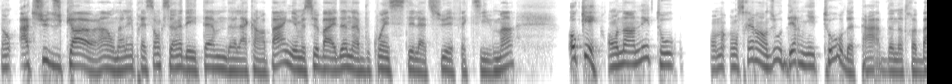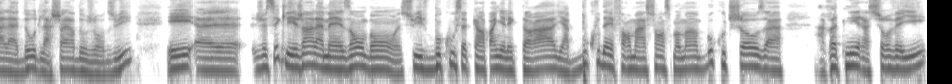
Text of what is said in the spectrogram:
Donc, as-tu du cœur? Hein? On a l'impression que c'est un des thèmes de la campagne. M. Biden a beaucoup insisté là-dessus, effectivement. OK, on en est au. On, serait rendu au dernier tour de table de notre balado de la chair d'aujourd'hui. Et je sais que les gens à la maison, bon, suivent beaucoup cette campagne électorale. Il y a beaucoup d'informations en ce moment, beaucoup de choses à, à retenir, à surveiller.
